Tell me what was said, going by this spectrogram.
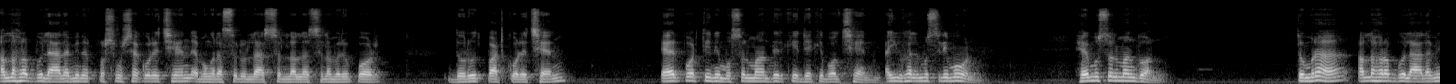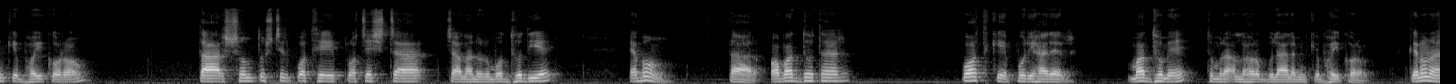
আল্লাহ রব্বুল্লা আলমিনের প্রশংসা করেছেন এবং রাসুল্লাহ সাল্লা সাল্লামের উপর দরুদ পাঠ করেছেন। এরপর তিনি মুসলমানদেরকে ডেকে বলছেন আইহাল মুসলিমন, হে মুসলমানগণ, তোমরা আল্লাহ রব্বুল আলমিনকে ভয় করো। তার সন্তুষ্টির পথে প্রচেষ্টা চালানোর মধ্য দিয়ে এবং তার অবাধ্যতার পথকে পরিহারের মাধ্যমে তোমরা আল্লাহ রব্বুল আলমিনকে ভয় করো। কেননা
